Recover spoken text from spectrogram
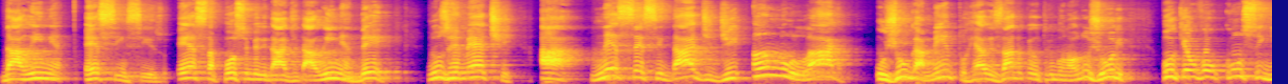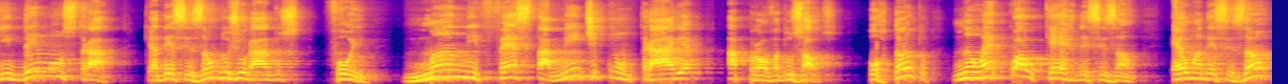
da linha, esse inciso, essa possibilidade da linha D, nos remete à necessidade de anular o julgamento realizado pelo tribunal do júri, porque eu vou conseguir demonstrar que a decisão dos jurados foi manifestamente contrária à prova dos autos. Portanto, não é qualquer decisão, é uma decisão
